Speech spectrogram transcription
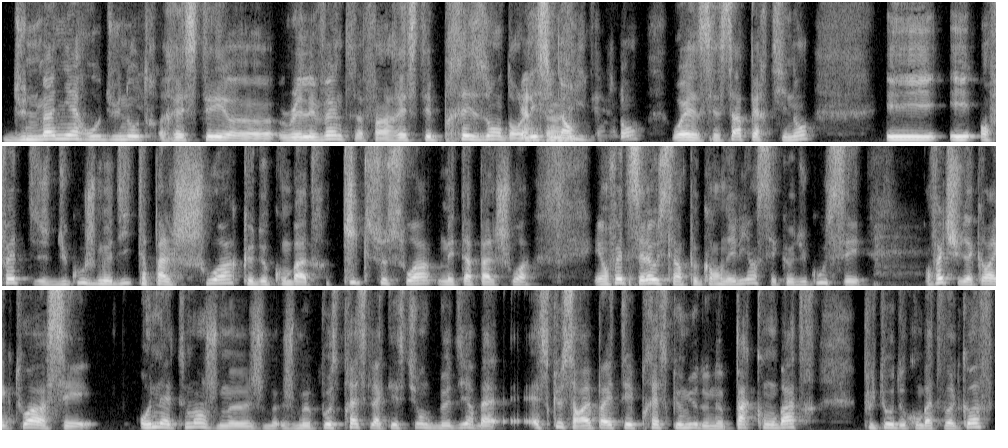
d'une manière ou d'une autre, rester euh, relevant, enfin rester présent dans l'esprit des gens. Ouais, c'est ça, pertinent. Et, et en fait, du coup, je me dis, t'as pas le choix que de combattre qui que ce soit, mais t'as pas le choix. Et en fait, c'est là où c'est un peu cornélien, c'est que du coup, c'est. En fait, je suis d'accord avec toi. C'est honnêtement, je me, je, me, je me pose presque la question de me dire, bah, est-ce que ça aurait pas été presque mieux de ne pas combattre plutôt de combattre Volkov?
